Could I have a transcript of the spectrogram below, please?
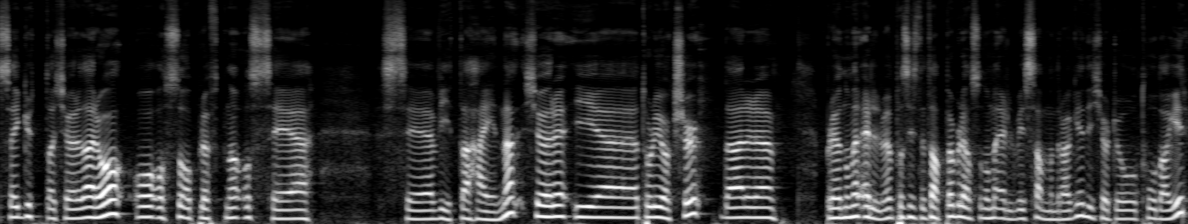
se gutta kjøre der òg, og også oppløftende å se se Vita Heine kjøre i uh, Tour de Yorkshire. Der ble nummer 11 på siste etappe. Ble også nummer 11 i sammendraget. De kjørte jo to dager.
